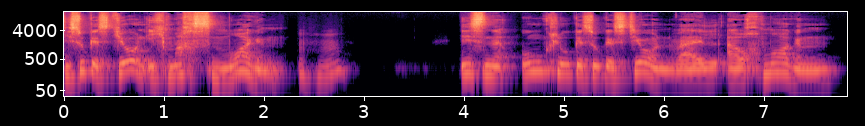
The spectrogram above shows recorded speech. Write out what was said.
die Suggestion, ich mach's morgen, Mhm. ist eine unkluge Suggestion, weil auch morgen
